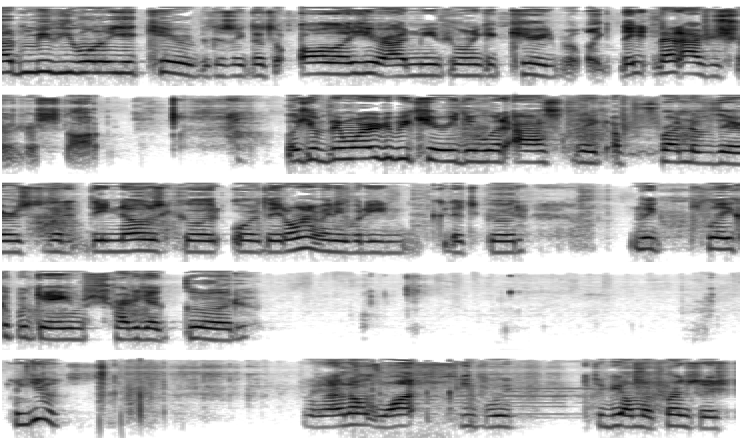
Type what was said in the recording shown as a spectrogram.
Add me if you want to get carried because like that's all I hear. Add me if you want to get carried, but like they that actually should just stop. Like if they wanted to be carried, they would ask like a friend of theirs that they know is good, or they don't have anybody that's good. Like play a couple games, try to get good. Yeah. I mean, I don't want people to be on my friends list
